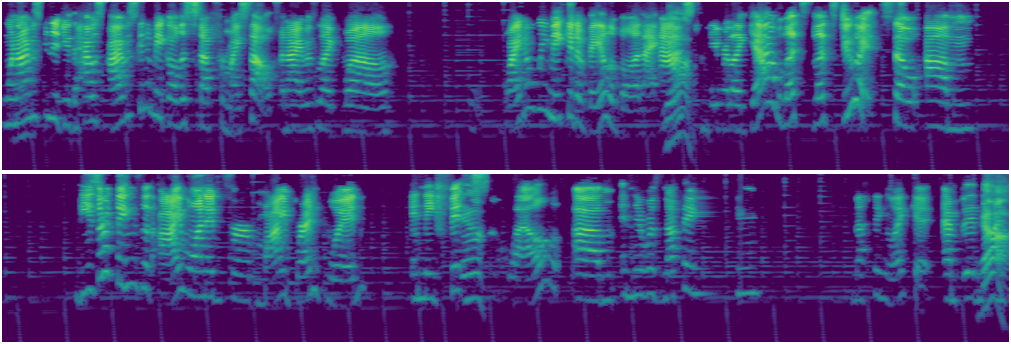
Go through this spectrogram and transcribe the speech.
when I was going to do the house, I was going to make all this stuff for myself. And I was like, well, why don't we make it available? And I asked, yeah. and they were like, yeah, well, let's, let's do it. So, um, these are things that I wanted for my Brentwood and they fit yeah. so well. Um, and there was nothing, nothing like it. And, and yeah.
